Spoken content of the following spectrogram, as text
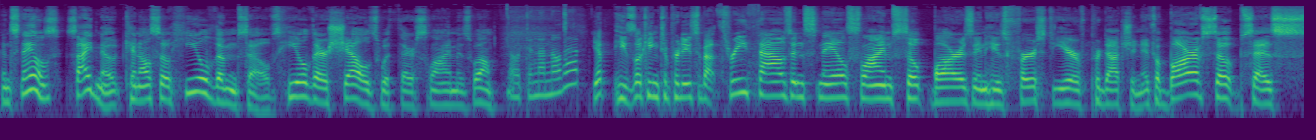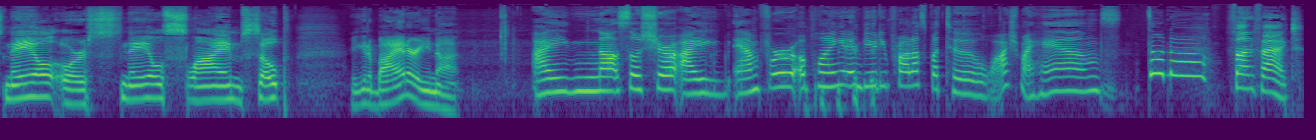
And snails, side note, can also heal themselves, heal their shells with their slime as well. Oh, did not know that? Yep, he's looking to produce about 3,000 snail slime soap bars in his first year of production. If a bar of soap says snail or snail slime soap, are you going to buy it or are you not? I'm not so sure I am for applying it in beauty products, but to wash my hands, don't know. Fun fact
